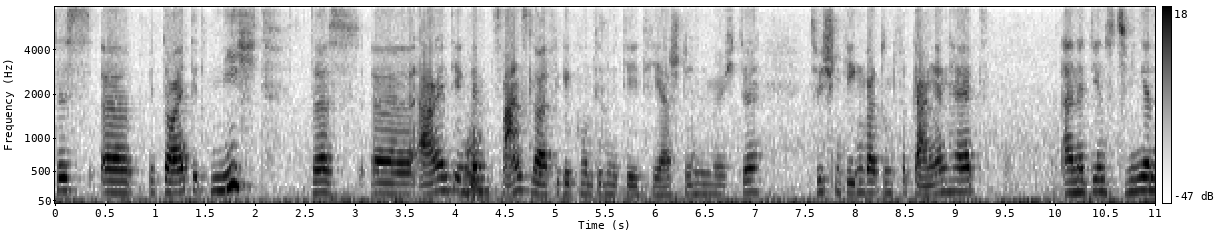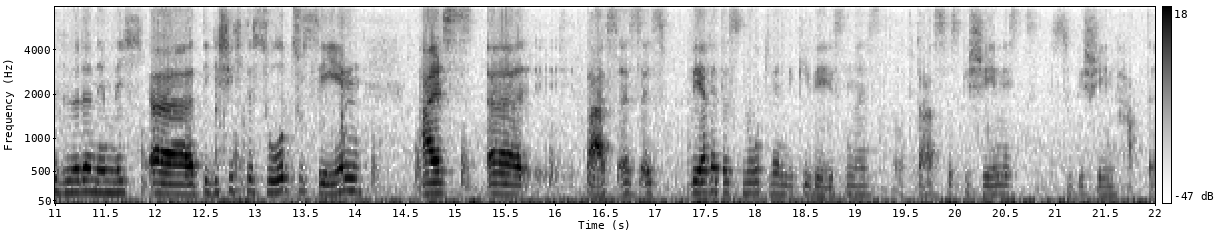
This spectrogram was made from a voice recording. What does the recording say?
das äh, bedeutet nicht, dass äh, Arendt irgendeine zwangsläufige Kontinuität herstellen möchte zwischen Gegenwart und Vergangenheit, eine, die uns zwingen würde, nämlich äh, die Geschichte so zu sehen, als äh, das, als, als wäre das notwendig gewesen, als ob das, was geschehen ist, zu geschehen hatte.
